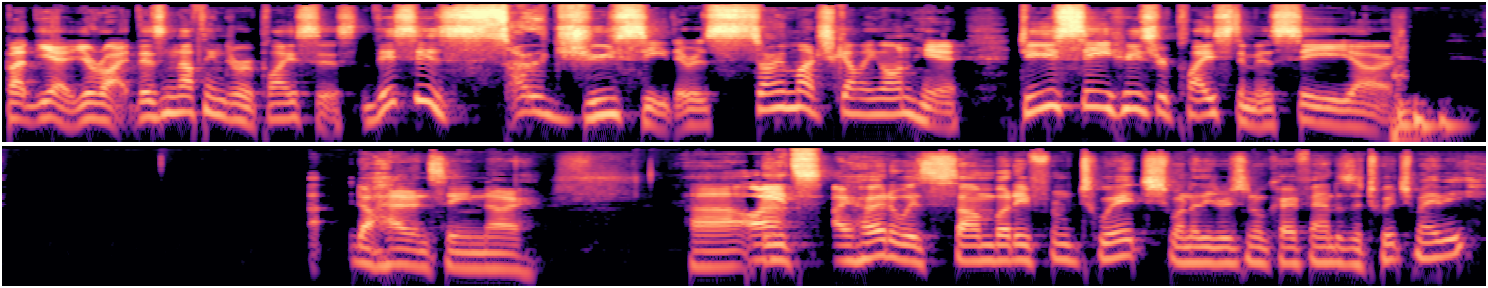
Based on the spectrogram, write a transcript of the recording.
but yeah, you're right. There's nothing to replace this. This is so juicy. There is so much going on here. Do you see who's replaced him as CEO? Uh, I haven't seen no. Uh, I, it's I heard it was somebody from Twitch, one of the original co-founders of Twitch, maybe.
